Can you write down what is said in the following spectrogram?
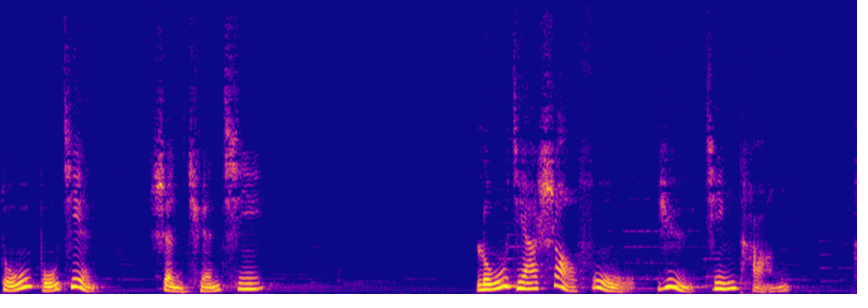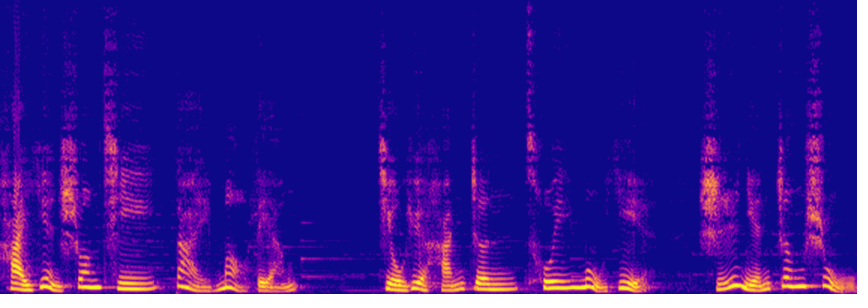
独不见。沈全期。卢家少妇遇惊堂，海燕双栖待茂凉。九月寒针催木叶，十年征戍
